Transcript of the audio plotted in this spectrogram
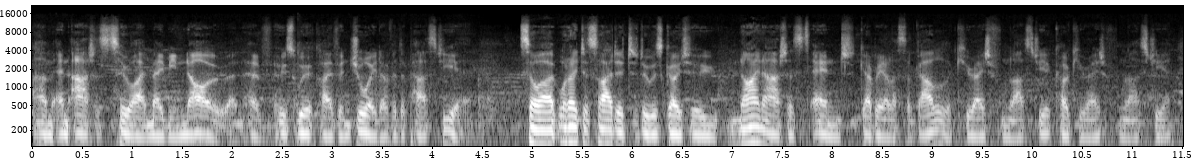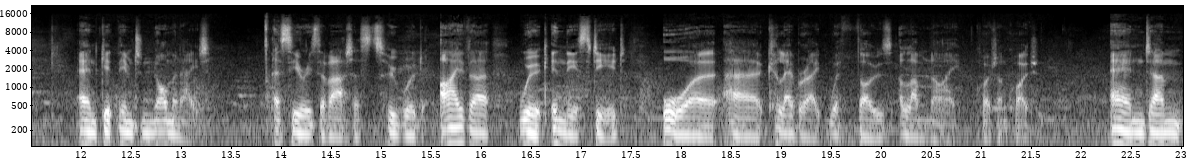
um, and artists who I maybe know and have, whose work I've enjoyed over the past year? So uh, what I decided to do was go to nine artists and Gabriela Salgado, the curator from last year, co-curator from last year, and get them to nominate a series of artists who would either work in their stead or uh, collaborate with those alumni, quote unquote. And um,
